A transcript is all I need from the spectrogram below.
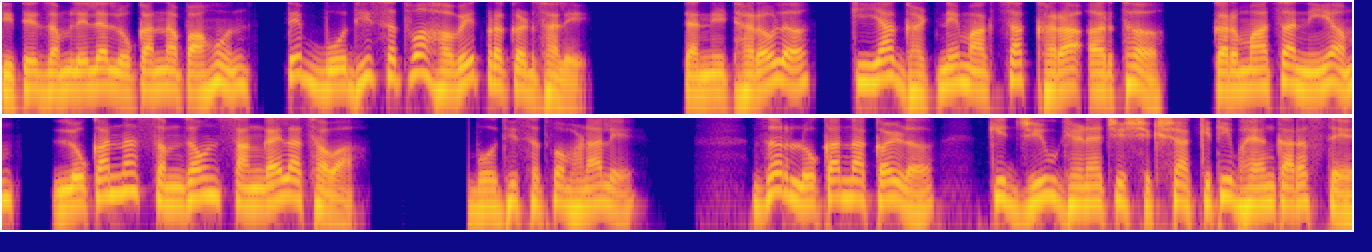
तिथे जमलेल्या लोकांना पाहून ते बोधिसत्व हवेत प्रकट झाले. त्यांनी ठरवलं की या घटनेमागचा खरा अर्थ कर्माचा नियम लोकांना समजावून सांगायलाच हवा. बोधिसत्व म्हणाले जर लोकांना कळलं की जीव घेण्याची शिक्षा किती भयंकर असते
